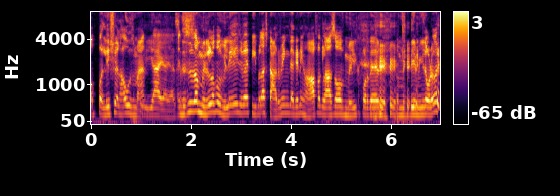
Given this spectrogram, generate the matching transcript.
a palatial house man yeah, yeah, yeah. So And this is the middle of a village where people are starving. They're getting half a glass of milk for their midday meal or whatever.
